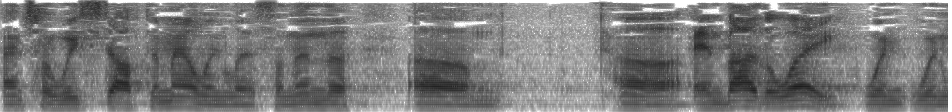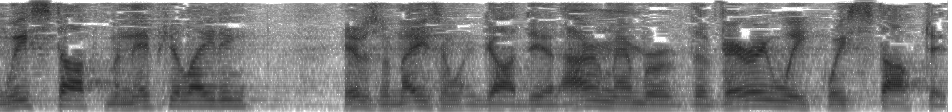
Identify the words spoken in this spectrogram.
And so we stopped the mailing list. And then the, um, uh, and by the way, when, when we stopped manipulating, it was amazing what God did. I remember the very week we stopped it.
